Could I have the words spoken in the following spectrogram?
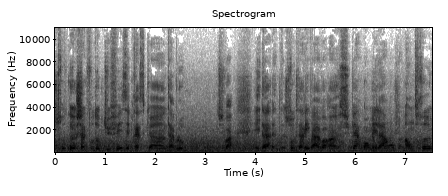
je trouve que chaque photo que tu fais, c'est presque un tableau. Tu vois. Et je trouve que tu arrives à avoir un super bon mélange entre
